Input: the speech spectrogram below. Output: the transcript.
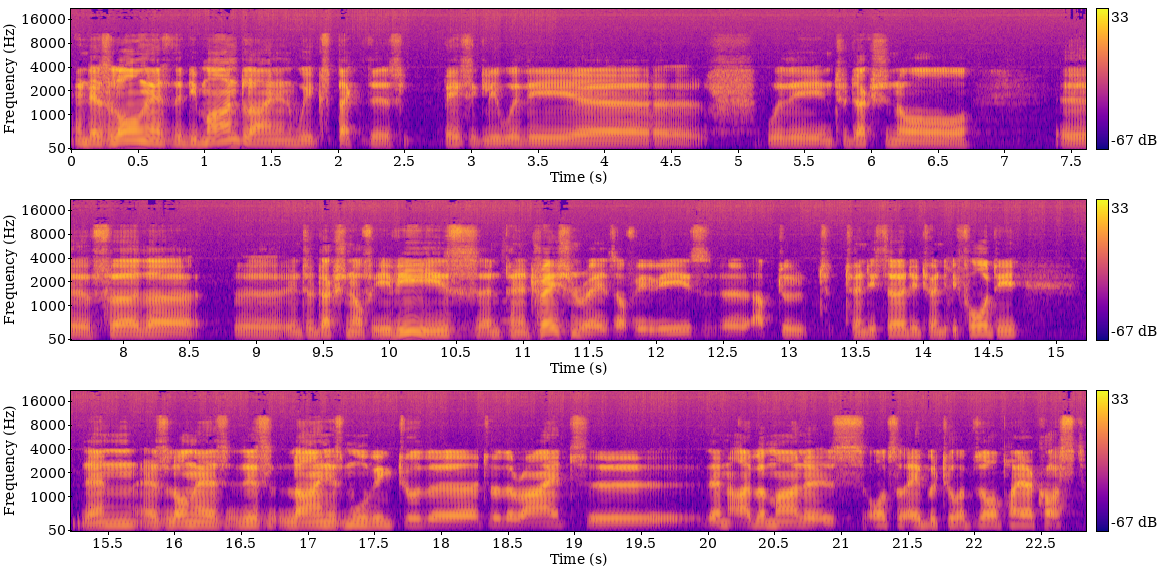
and as long as the demand line, and we expect this basically with the uh, with the introduction or uh, further uh, introduction of EVs and penetration rates of EVs up to 2030, 2040 then as long as this line is moving to the to the right, uh, then Albemarle is also able to absorb higher cost.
